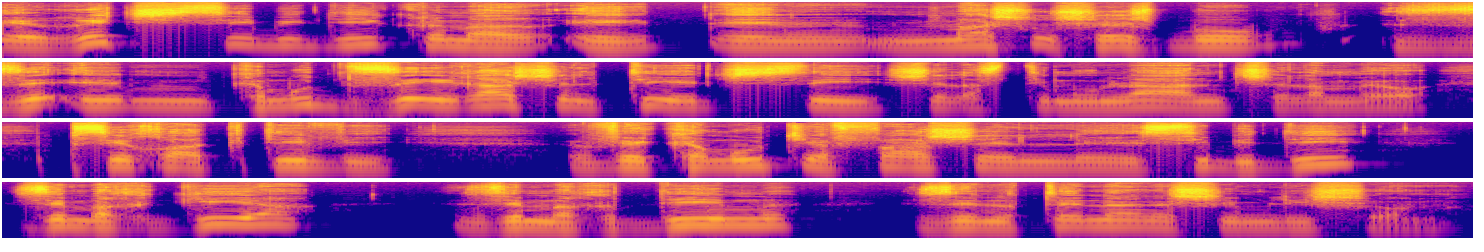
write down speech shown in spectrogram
אה, rich CBD, כלומר, אה, אה, משהו שיש בו זה, אה, כמות זעירה של THC, של הסטימולנט, של הפסיכואקטיבי, וכמות יפה של אה, CBD, זה מרגיע, זה מרדים, זה נותן לאנשים לישון.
